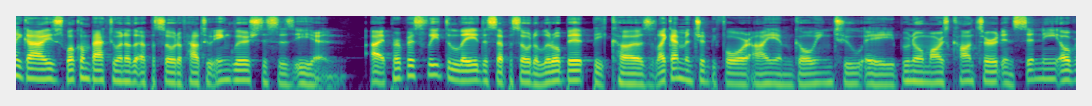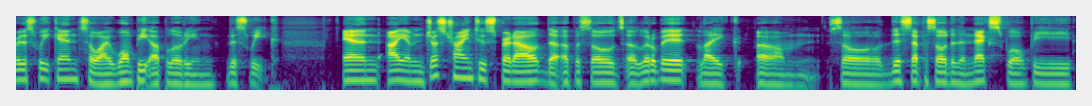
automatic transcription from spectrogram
Hi, guys, welcome back to another episode of How to English. This is Ian. I purposely delayed this episode a little bit because, like I mentioned before, I am going to a Bruno Mars concert in Sydney over this weekend, so I won't be uploading this week. And I am just trying to spread out the episodes a little bit, like, um, so this episode and the next will be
